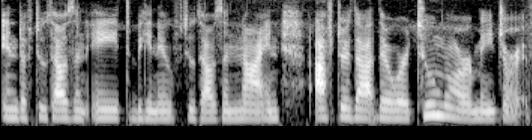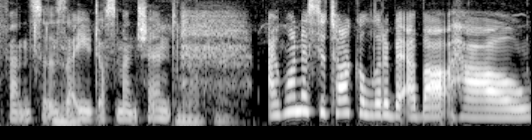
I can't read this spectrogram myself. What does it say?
end of 2008, beginning of 2009. After that, there were two more major offenses yeah. that you just mentioned. Yeah. I want us to talk a little bit about how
